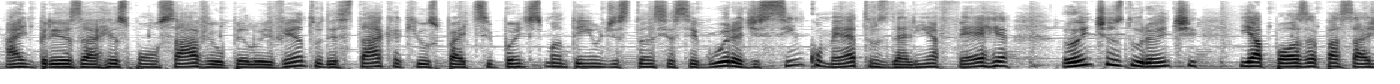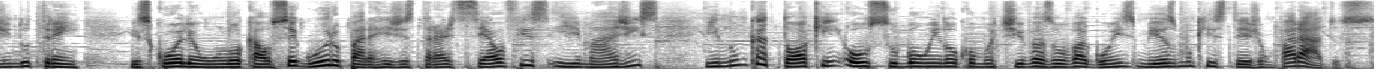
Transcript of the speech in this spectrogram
A empresa responsável pelo evento destaca que os participantes mantenham distância segura de 5 metros da linha férrea antes, durante e após a passagem do trem. Escolham um local seguro para registrar selfies e imagens e nunca toquem ou subam em locomotivas ou vagões mesmo que estejam parados.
